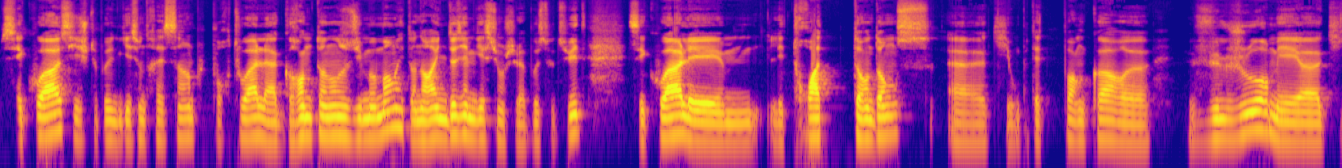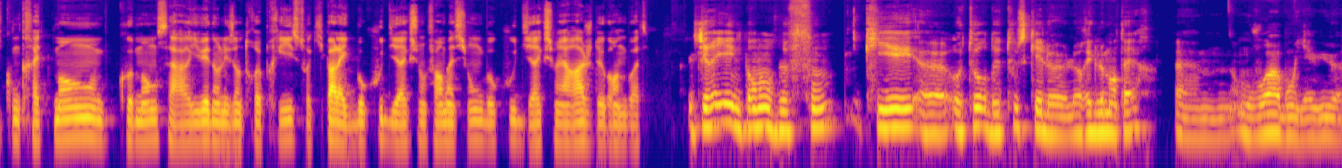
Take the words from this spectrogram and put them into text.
C'est quoi, si je te pose une question très simple, pour toi, la grande tendance du moment? Et tu en auras une deuxième question, je te la pose tout de suite. C'est quoi les, les trois tendances euh, qui ont peut-être pas encore vu le jour, mais qui concrètement commencent à arriver dans les entreprises? Toi qui parles avec beaucoup de direction formation, beaucoup de direction RH de grandes boîtes. Je dirais qu'il y a une tendance de fond qui est autour de tout ce qui est le, le réglementaire. Euh, on voit, bon, il y a eu euh,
